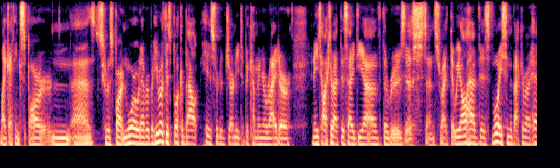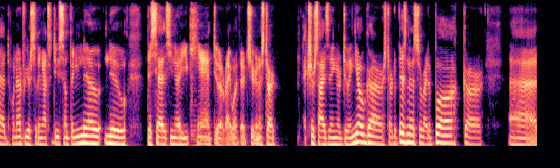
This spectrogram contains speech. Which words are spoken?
like I think Spartan, uh, sort of Spartan War or whatever. But he wrote this book about his sort of journey to becoming a writer, and he talked about this idea of the resistance, right? That we all have this voice in the back of our head whenever you're setting out to do something new, new that says, you know, you can't do it, right? Whether it's you're going to start exercising or doing yoga or start a business or write a book or uh,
